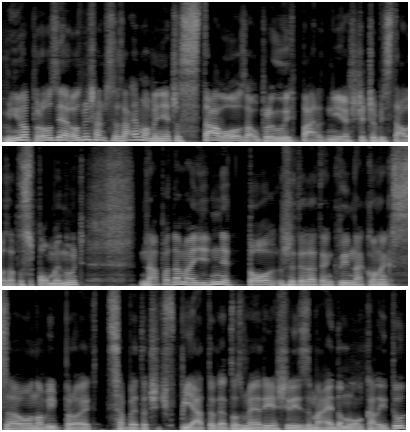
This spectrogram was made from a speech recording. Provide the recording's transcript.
mimo prózia, rozmýšľam, či sa zaujímavé niečo stalo za uplynulých pár dní ešte, čo by stalo za to spomenúť. Napadá ma jedine to, že teda ten Klím na Konexov nový projekt sa bude točiť v piatok a to sme riešili s Majdom lokalitu,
